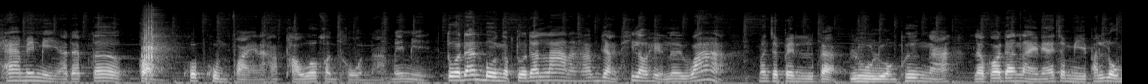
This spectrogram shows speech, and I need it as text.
แค่ไม่มีอะแดปเตอร์กล่องควบคุมไฟนะครับ power control นะ ไม่มีตัวด้านบนกับตัวด้านล่างนะครับ อย่างที่เราเห็นเลยว่ามันจะเป็นแบบรูรวงพึ่งนะ แล้วก็ด้านในเนี้ยจะมีพัดลม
